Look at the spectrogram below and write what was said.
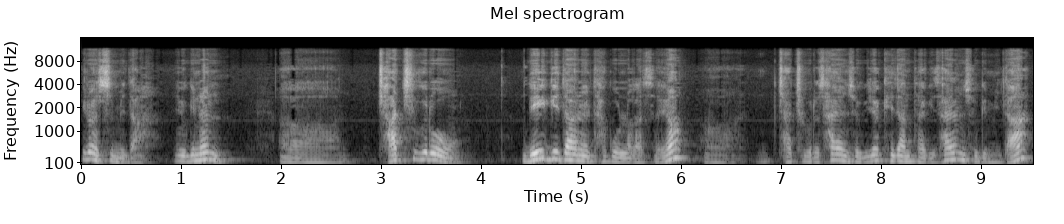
이렇습니다. 여기는 어, 좌측으로 4계단을 타고 올라갔어요. 어, 좌측으로 4연속이죠. 계단 타기 4연속입니다.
